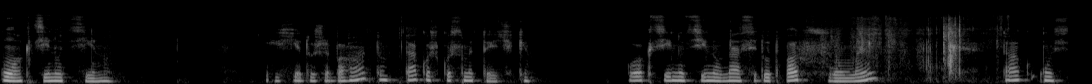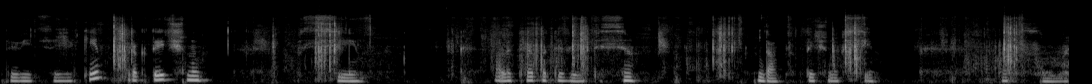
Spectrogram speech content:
у акційну ціну. Їх є дуже багато. Також косметички. У акційну ціну в нас ідуть парфуми. Так, ось дивіться, які практично всі. Але треба дивитися. Так, да, практично всі парфуми.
